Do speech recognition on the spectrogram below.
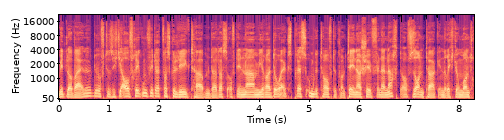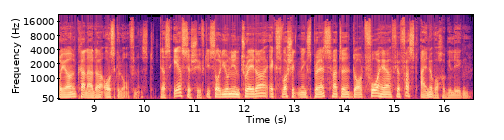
Mittlerweile dürfte sich die Aufregung wieder etwas gelegt haben, da das auf den Namen Mirador Express umgetaufte Containerschiff in der Nacht auf Sonntag in Richtung Montreal, Kanada, ausgelaufen ist. Das erste Schiff, die Sol Union Trader ex-Washington Express, hatte dort vorher für fast eine Woche gelegen.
